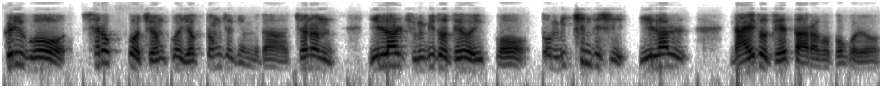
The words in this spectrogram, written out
그리고 새롭고 젊고 역동적입니다. 저는 일할 준비도 되어 있고 또 미친 듯이 일할 나이도 됐다라고 보고요.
